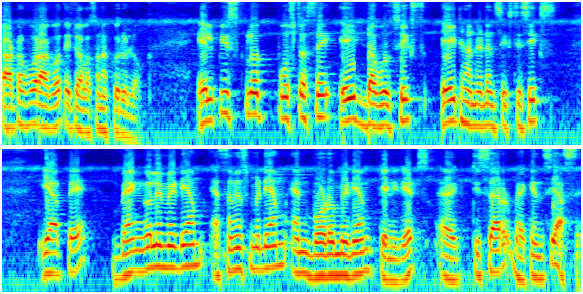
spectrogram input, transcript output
কাট অফৰ আগত এইটো আলোচনা কৰি লওক এল পি স্কুলত পষ্ট আছে eight double six eight hundred and sixty six ইয়াতে Bengali medium Assamese medium and Bodo medium candidates teacher vacancy আছে।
